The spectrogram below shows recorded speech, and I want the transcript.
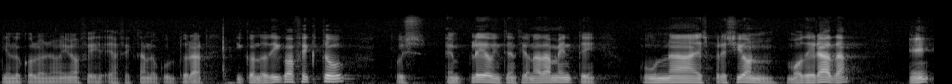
y el colonialismo afecta en lo cultural. Y cuando digo afectó, pues empleo intencionadamente una expresión moderada, ¿eh?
